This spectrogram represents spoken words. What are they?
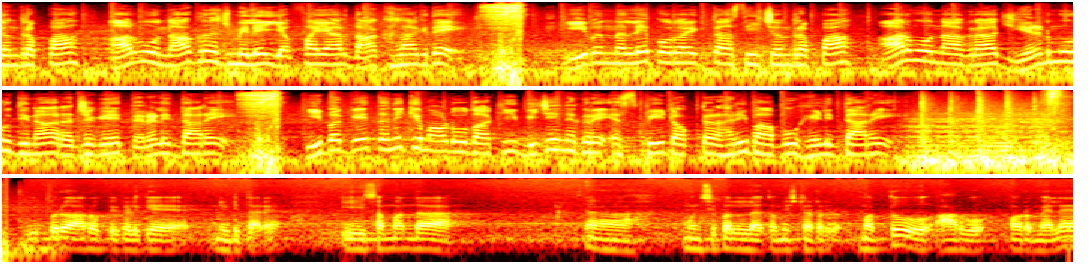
ಚಂದ್ರಪ್ಪ, ಆರ್ಒ ನಾಗರಾಜ್ ಮೇಲೆ ಎಫ್ಐಆರ್ ದಾಖಲಾಗಿದೆ. ಈ ಪೌರಾಯುಕ್ತ ಸಿ ಚಂದ್ರಪ್ಪ, ಆರ್ಒ ನಾಗರಾಜ್ ಎರಡು ಮೂರು ದಿನ ರಜೆಗೆ ತೆರಳಿದ್ದಾರೆ. ಈ ಬಗ್ಗೆ ತನಿಖೆ ಮಾಡುವುದಾಗಿ ವಿಜಯನಗರ ಎಸ್ಪಿ ಡಾಕ್ಟರ್ ಹರಿಬಾಬು ಹೇಳಿದ್ದಾರೆ. ಇಬ್ಬರು ಆರೋಪಿಗಳಿಗೆ ನೀಡಿದ್ದಾರೆ. ಈ ಸಂಬಂಧ ಮುನ್ಸಿಪಲ್ ಕಮಿಷನರ್ ಮತ್ತು ಆರ್ ಒ ಅವರ ಮೇಲೆ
